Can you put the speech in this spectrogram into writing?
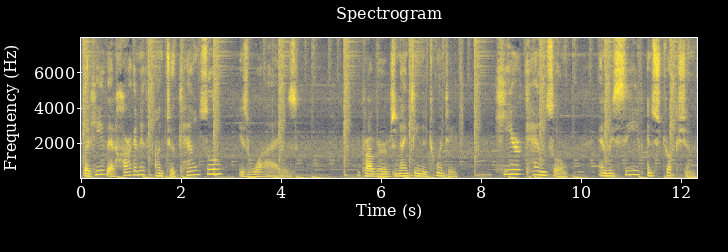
but he that hearkeneth unto counsel is wise. Proverbs 19 and 20 Hear counsel and receive instruction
